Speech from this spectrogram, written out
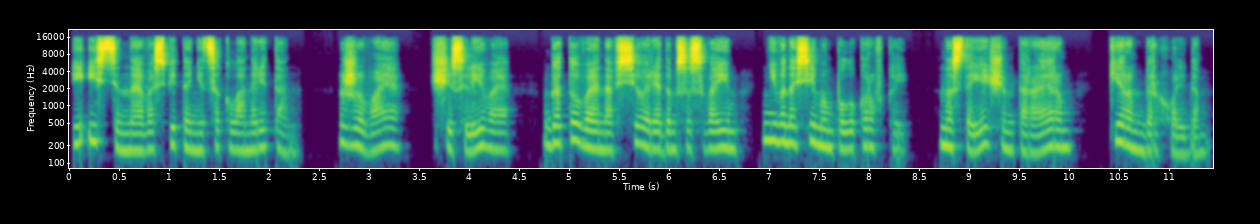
и истинная воспитанница клана Ритан, живая, счастливая, готовая на все рядом со своим невыносимым полукровкой, настоящим Тараэром Киром Берхольдом.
